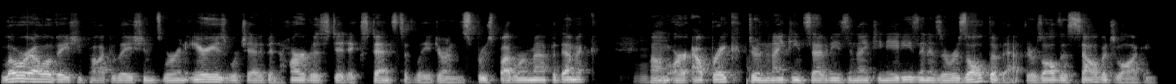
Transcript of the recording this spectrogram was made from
lower elevation populations were in areas which had been harvested extensively during the spruce budworm epidemic mm-hmm. um, or outbreak during the 1970s and 1980s. And as a result of that, there was all this salvage logging,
